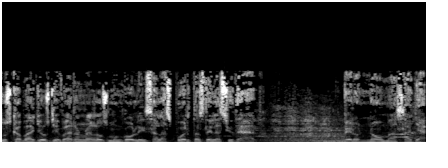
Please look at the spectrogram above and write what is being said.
Sus caballos llevaron a los mongoles a las puertas de la ciudad, pero no más allá.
